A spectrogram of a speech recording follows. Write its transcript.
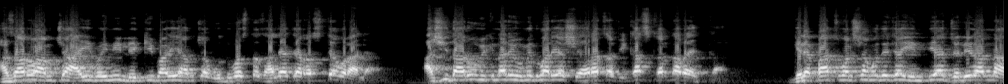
हजारो आमच्या आई बहिणी लेकीबाळी आमच्या उद्ध्वस्त झाल्या ज्या रस्त्यावर आल्या. अशी दारू विकणारे उमेदवार या शहराचा विकास करणार आहेत का? गेल्या पाच वर्षामध्ये ज्या इम्तियाज जलीलांना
